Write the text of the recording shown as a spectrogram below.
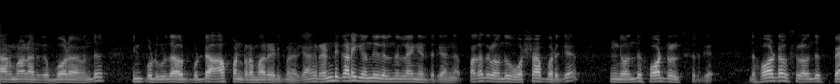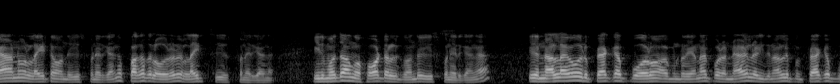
நார்மலாக இருக்க போர்டை வந்து இன்புட் கொடுத்து அவுட்புட் ஆஃப் பண்ணுற மாதிரி ரெடி பண்ணியிருக்காங்க. ரெண்டு கடைக்கு வந்து இதுலேருந்து லைன் எடுத்திருக்காங்க. பக்கத்தில் வந்து ஒர்க் ஷாப் இருக்குது இங்கே வந்து ஹோட்டல்ஸ் இருக்குது இந்த ஹோட்டல்ஸில் வந்து ஃபேனும் லைட்டும் வந்து யூஸ் பண்ணியிருக்காங்க. பக்கத்தில் ஒரு லைட்ஸ் யூஸ் பண்ணியிருக்காங்க. இது மட்டும் அவங்க ஹோட்டலுக்கு வந்து யூஸ் பண்ணியிருக்காங்க. இது நல்லாவே ஒரு பேக்கப் வரும் அப்படின்றது. ஏன்னா இப்போ நிழல் அடிக்கிறதுனால இப்போ பேக்கப்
